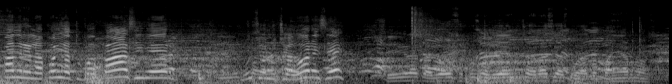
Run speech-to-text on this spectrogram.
padre el apoyo a tu papá, Ciber. Muchos luchadores, ¿eh? Sí, gracias a Dios se puso bien. Muchas gracias por acompañarnos.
